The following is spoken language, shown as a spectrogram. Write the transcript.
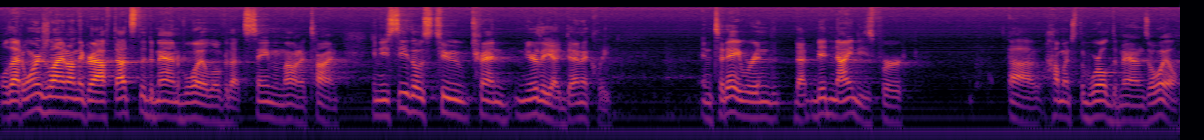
Well, that orange line on the graph, that's the demand of oil over that same amount of time. And you see those two trend nearly identically. And today we're in that mid 90s for uh, how much the world demands oil.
